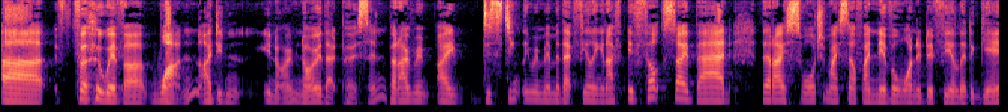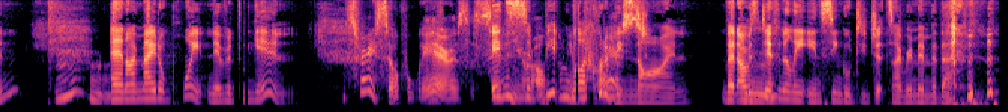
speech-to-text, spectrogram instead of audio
uh, for whoever won. I didn't, you know, know that person, but I, re- I distinctly remember that feeling. And I, it felt so bad that I swore to myself I never wanted to feel it again. And I made a point never again. It's very self-aware as a It's seven-year-old. a bit, I'm well, I could have been nine, but I was definitely in single digits. I remember that.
